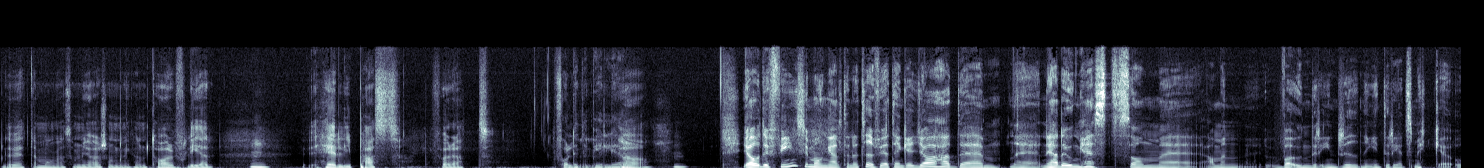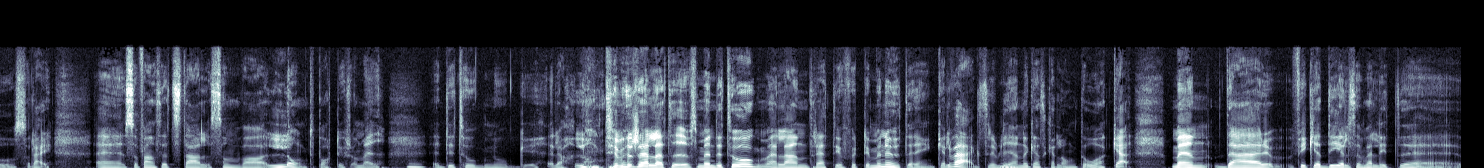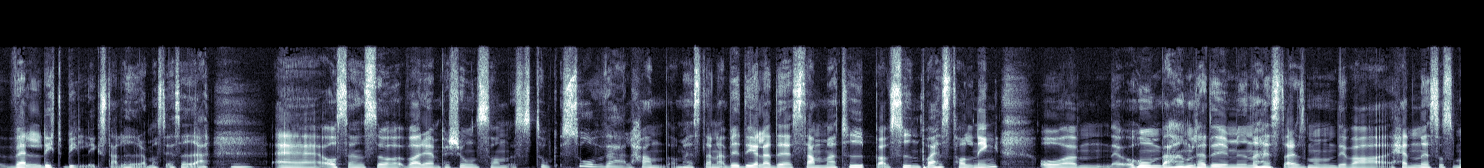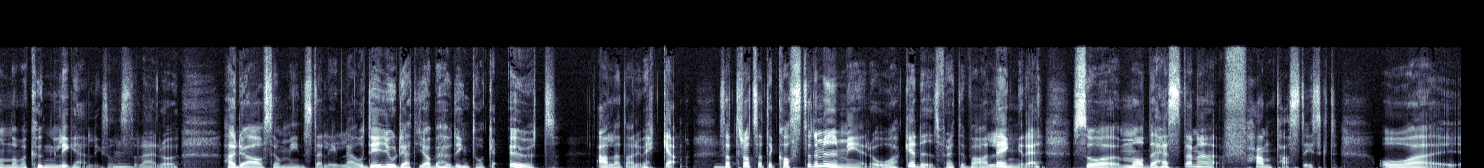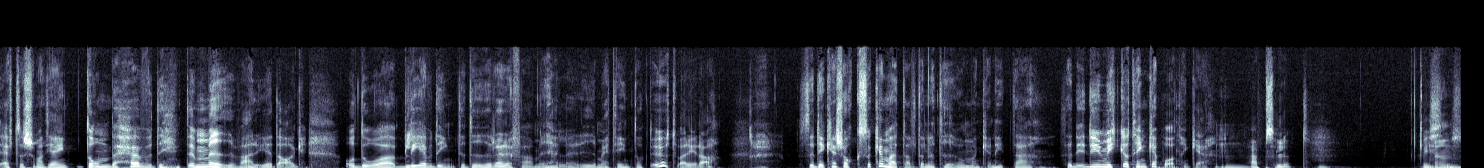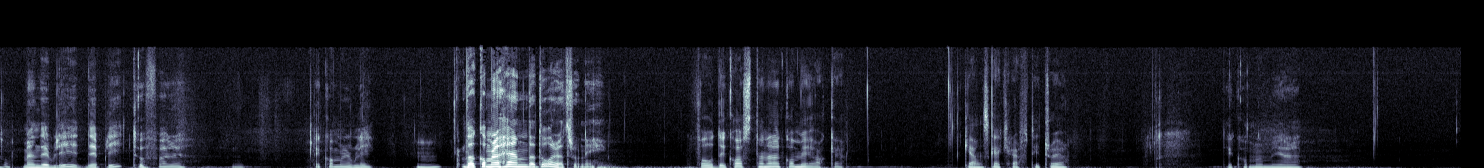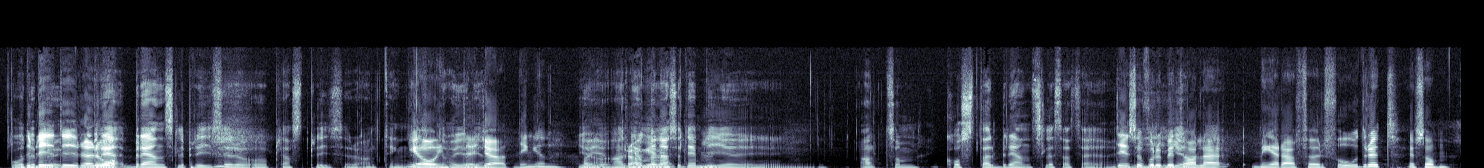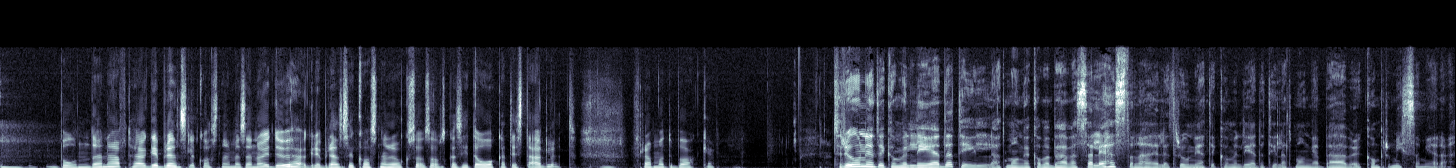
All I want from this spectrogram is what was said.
det vet jag många som gör, som liksom tar fler Mm. helgpass för att Få lite billigare. Ja, Ja, och det finns ju många alternativ. För jag tänker, jag hade, eh, när jag hade ung häst som eh, ja, men, var under inridning, inte reds mycket och sådär, eh, så fanns det ett stall som var långt bort ifrån mig. Mm. Det tog nog, eller ja, långt är väl relativt, men det tog mellan 30 och 40 minuter enkel väg, så det blir Mm. ändå ganska långt att åka. Men där fick jag dels en väldigt, väldigt billig stallhyra, måste jag säga. Mm. Eh, och sen så var det en person som tog så väl hand om hästarna. Vi delade samma typ av syn på hästhållning. Och, mm, hon behandlade ju mina hästar som om det var hennes och som om de var kungliga. Liksom, Mm. sådär, och hörde av sig om minsta lilla. Och det gjorde att jag behövde inte åka ut alla dagar i veckan. Mm. Så att trots att det kostade mig mer att åka dit för att det var längre så mådde hästarna fantastiskt. Och eftersom att jag inte, de behövde inte mig varje dag. Och då blev det inte dyrare för mig heller i och med att jag inte åkte ut varje dag. Så det kanske också kan vara ett alternativ om man kan hitta... Så det, det är ju mycket att tänka på, tänker jag. mm. Absolut. Mm. Visst är det men, så. men det, blir, det blir tuffare. Det kommer det bli. Mm. Vad kommer att hända då, då tror ni? Foderkostnaderna kommer ju öka. Ganska kraftigt tror jag. Det kommer de att göra. Och det blir dyrare brä, och- bränslepriser och, och plastpriser och allting. Ja, och Alltså, det har ju inte redan- gödningen Ja, har ju ja, dragit ja, men alltså det blir Mm. ju eh, allt som kostar bränsle så att säga. Dels så får du betala mera för fodret eftersom Mm. bonden har haft högre bränslekostnader. Men sen har ju du högre bränslekostnader också som ska sitta och åka till stallet Mm. fram och tillbaka. Tror ni att det kommer leda till att många kommer behöva sälja hästarna eller tror ni att det kommer leda till att många behöver kompromissa mera?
